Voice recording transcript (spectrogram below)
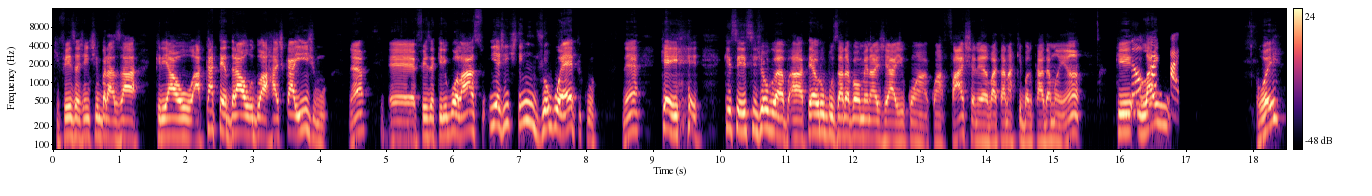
Que fez a gente embrasar, criar o, a catedral do arrascaísmo, né? É, fez aquele golaço. E a gente tem um jogo épico, né? Que é que esse, esse jogo, até a Urubuzada vai homenagear aí com a, com a faixa, né? Vai estar na arquibancada amanhã. Que Não lá vai em... mais. Oi?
